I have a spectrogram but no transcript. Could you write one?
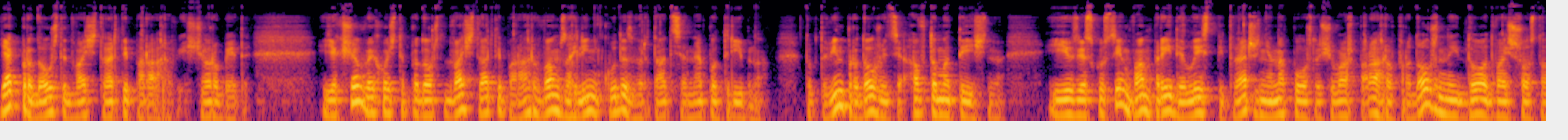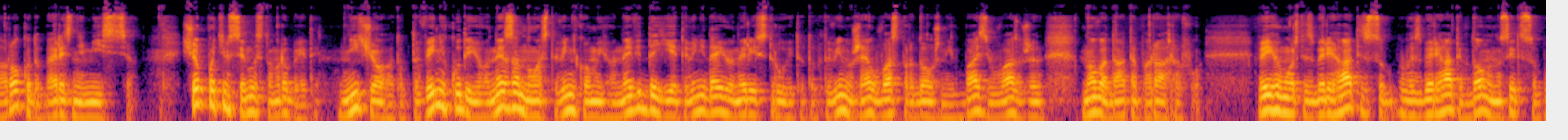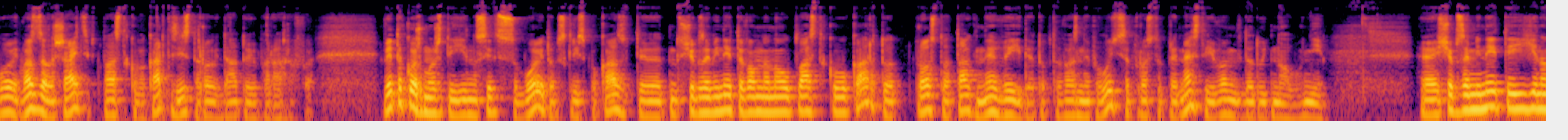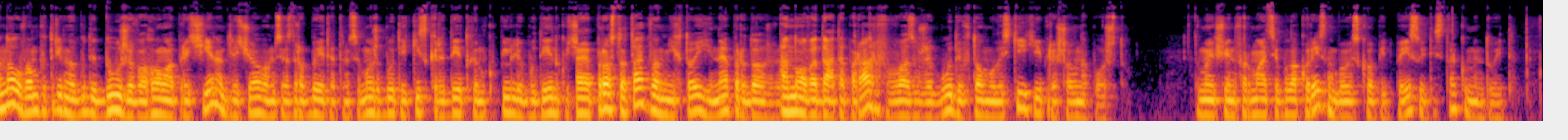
Як продовжити 24 параграф і що робити? Якщо ви хочете продовжити 24 параграф, вам взагалі нікуди звертатися не потрібно. Тобто він продовжується автоматично. І у зв'язку з цим вам прийде лист підтвердження на пошту, що ваш параграф продовжений до 26 року, до березня місяця. Що потім з цим листом робити? Нічого. Тобто ви нікуди його не заносите, ви нікому його не віддаєте, ви ніде його не реєструєте. Тобто він вже у вас продовжений. В базі у вас вже нова дата параграфу. Ви його можете зберігати, зберігати вдома, носити з собою. У вас залишається пластикова карта зі старою датою параграфу. Ви також можете її носити з собою, тобто скрізь показувати. Щоб замінити вам на нову пластикову карту, просто так не вийде. Тобто у вас не вийде просто принести і вам віддадуть нову. Ні. Е, Щоб замінити її на нову, вам потрібна буде дуже вагома причина, для чого вам це зробити. Там це може бути якийсь кредит, там, купівля будинку. Е, Просто так вам ніхто її не продовжує. А нова дата параграфу у вас вже буде в тому листі, який прийшов на пошту. Тому, якщо інформація була корисна, обов'язково підписуйтесь та коментуйте.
